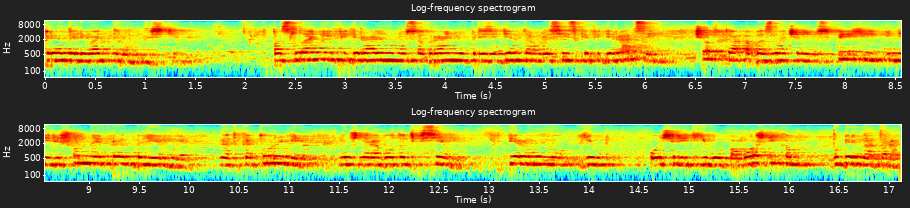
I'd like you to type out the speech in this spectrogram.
преодолевать трудности. В послании Федеральному собранию президентом Российской Федерации четко обозначены успехи и нерешенные проблемы, над которыми нужно работать всем, в первую очередь его помощникам, губернаторам.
